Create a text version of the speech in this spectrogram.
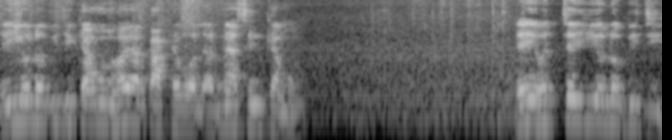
এই হলো বিজি কেমন হয় আর কাকে বলে? আর মেশিন কেমন? এই হচ্ছে ইয়েলো বিজি।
